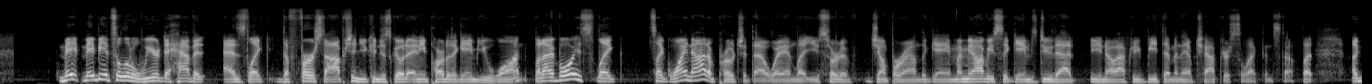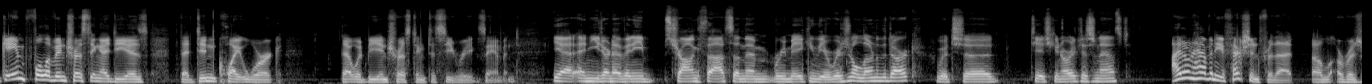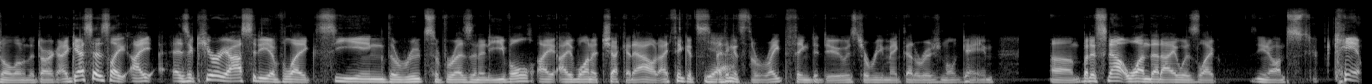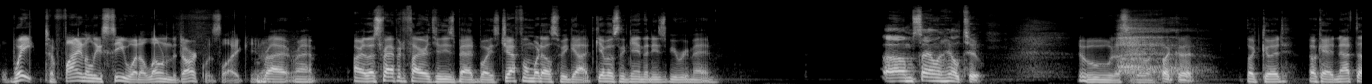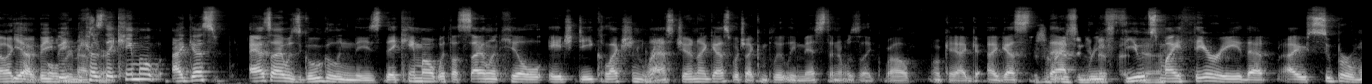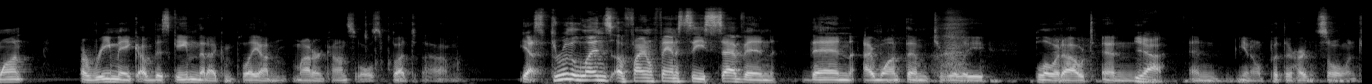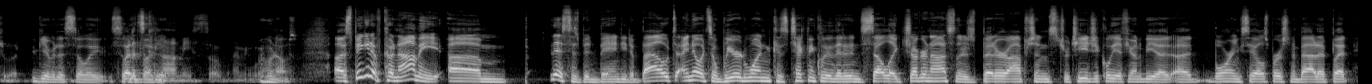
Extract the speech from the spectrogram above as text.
maybe it's a little weird to have it as like the first option. You can just go to any part of the game you want, but I've always like it's like why not approach it that way and let you sort of jump around the game. I mean, obviously games do that, you know, after you beat them and they have chapter select and stuff. But a game full of interesting ideas that didn't quite work that would be interesting to see re-examined. Yeah, and you don't have any strong thoughts on them remaking the original Alone in the Dark, which uh, THQ Nordic just announced? I don't have any affection for that uh, original Alone in the Dark. I guess as like I as a curiosity of like seeing the roots of Resident Evil, I, I want to check it out. I think it's Yeah. I think it's the right thing to do is to remake that original game. Um, but it's not one that I was like, you know, I'm can't wait to finally see what Alone in the Dark was like. You know? Right, right. All right, let's rapid fire through these bad boys. Jeff, and what else we got? Give us the game that needs to be remade. Um, Silent Hill 2, Ooh, that's a good one. but good. But good. Okay, not that like Yeah, the be, old be- remaster. because they came out. I guess as I was googling these, they came out with a Silent Hill HD collection last gen. I guess, which I completely missed, and it was like, well, okay, I, I guess a that reason it, refutes yeah. my theory that I super want a remake of this game that I can play on modern consoles. But um, yes, through the lens of Final Fantasy VII, then I want them to really blow it out and Yeah. And you know put their heart and soul into it. give it a silly, silly But it's budget. Konami, so I mean, Who knows? Uh, speaking of Konami, um, this has been bandied about. I know it's a weird one because technically they didn't sell like juggernauts, and there's better options strategically if you want to be a, a boring salesperson about it. But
